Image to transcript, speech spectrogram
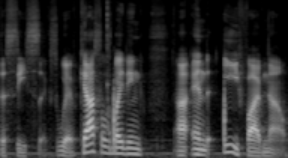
to c6. We have castles by Ding uh, and e5 now.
